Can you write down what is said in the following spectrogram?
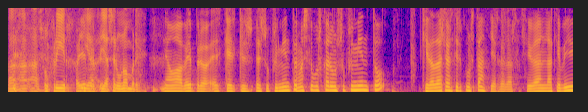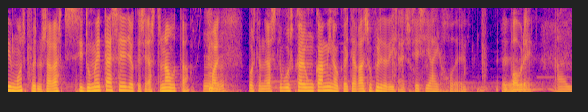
a, a- a sufrir Oye, y, a, pero- y a ser un hombre. No, a ver, pero es que, que el, el sufrimiento, no es que buscar un sufrimiento que dadas las circunstancias de la sociedad en la que vivimos, pues nos hagas, si tu meta es, yo que sé, astronauta, pues tendrás que buscar un camino que te haga sufrir de distancia. Sí, sí, ay, joder. El Eh, pobre. ay.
